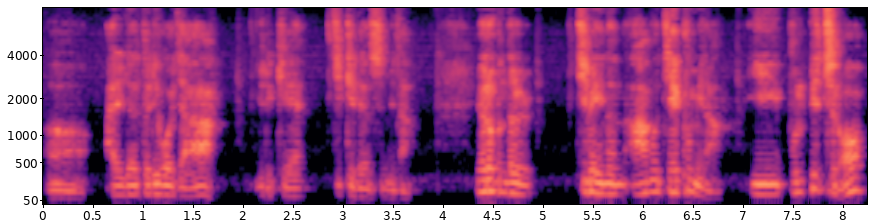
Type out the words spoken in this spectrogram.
어, 알려드리고자 이렇게 짓게 되었습니다. 여러분들 집에 있는 아무 제품이나 이 불빛으로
